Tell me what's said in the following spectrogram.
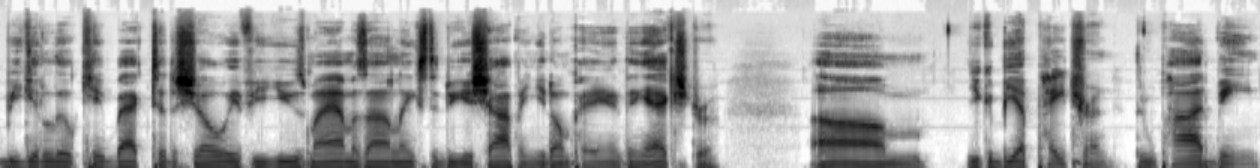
we get a little kickback to the show if you use my Amazon links to do your shopping. You don't pay anything extra. Um, you could be a patron through Podbean.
